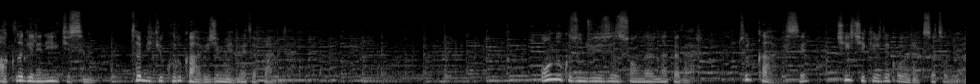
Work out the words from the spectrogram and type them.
akla gelen ilk isim tabii ki kuru kahveci Mehmet Efendi. 19. yüzyıl sonlarına kadar Türk kahvesi çiğ çekirdek olarak satılıyor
